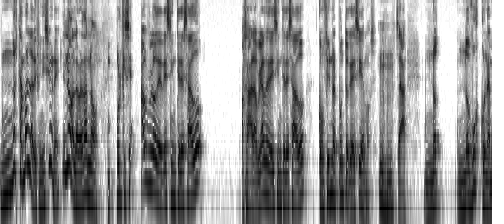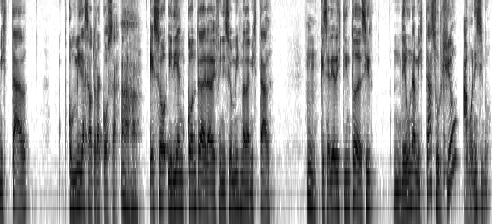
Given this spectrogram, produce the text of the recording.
no está mal la definición, ¿eh? No, la verdad no. Porque si hablo de desinteresado, o sea, al hablar de desinteresado, confirma el punto que decíamos. O sea, no, no busco una amistad con miras a otra cosa. Ajá. Eso iría en contra de la definición misma de amistad, Hmm. que sería distinto de decir, de una amistad surgió, ah, buenísimo,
